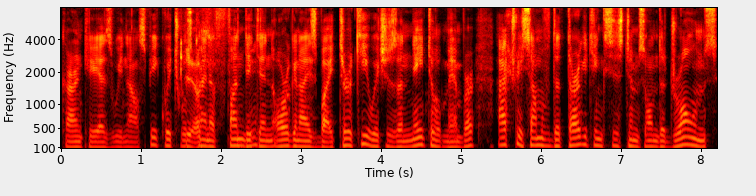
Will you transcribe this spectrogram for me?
currently as we now speak, which was Yes. kind of funded and organized by Turkey, which is a NATO member. Actually, some of the targeting systems on the drones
